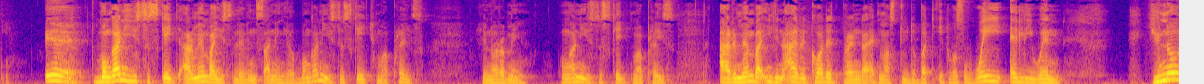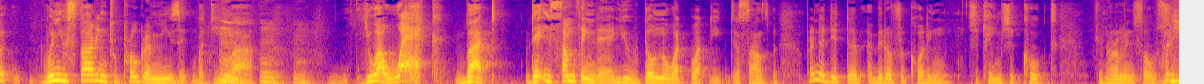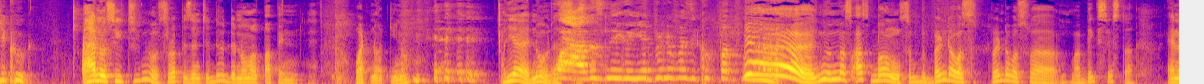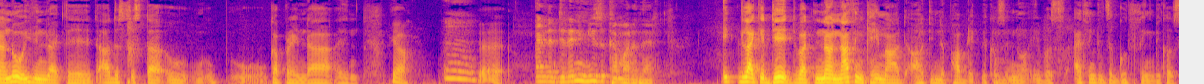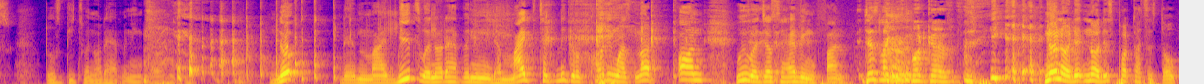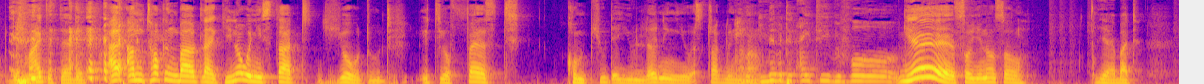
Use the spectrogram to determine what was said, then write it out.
Yeah. Bongani used to skate. I remember I used to live in Sunning Hill. Bongani used to skate to my place. You know what I mean? Bongani used to skate to my place. I remember even I recorded Brenda at my studio, but it was way early when, you know, when you're starting to program music, but you mm, are mm, mm. you are whack, but there is something there. You don't know what what the, the sounds. But Brenda did a, a bit of recording. She came, she cooked. You know what I mean? So What did you cook? I know she, you know, represented the, the normal pop and whatnot. You know? yeah, no. Wow, this nigga, you had Brenda Fassie cook fuck food. Yeah, you must ask Bong. So Brenda was Brenda was uh, my big sister, and I know even like the, the other sister, who, ka Brenda and yeah. Yeah. And then did any music come out of that? It like it did, but no, nothing came out out in the public because you know it was. I think it's a good thing because those beats were not happening. no, the, my beats were not happening. The mic technique recording was not on. We were just having fun. Just like this podcast. No, no, th- no. This podcast is dope. The mic is there. The- I, I'm talking about like you know when you start, yo, dude, it's your first computer. You learning. You are struggling around. never did IT before. Yeah, so you know, so yeah, but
